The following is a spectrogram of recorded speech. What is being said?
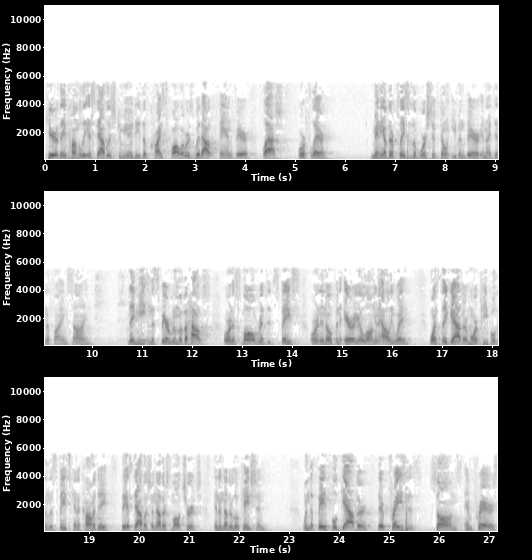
Here they've humbly established communities of Christ followers without fanfare, flash, or flare. Many of their places of worship don't even bear an identifying sign. They meet in the spare room of a house, or in a small rented space, or in an open area along an alleyway. Once they gather more people than the space can accommodate, they establish another small church in another location. When the faithful gather, their praises, songs, and prayers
